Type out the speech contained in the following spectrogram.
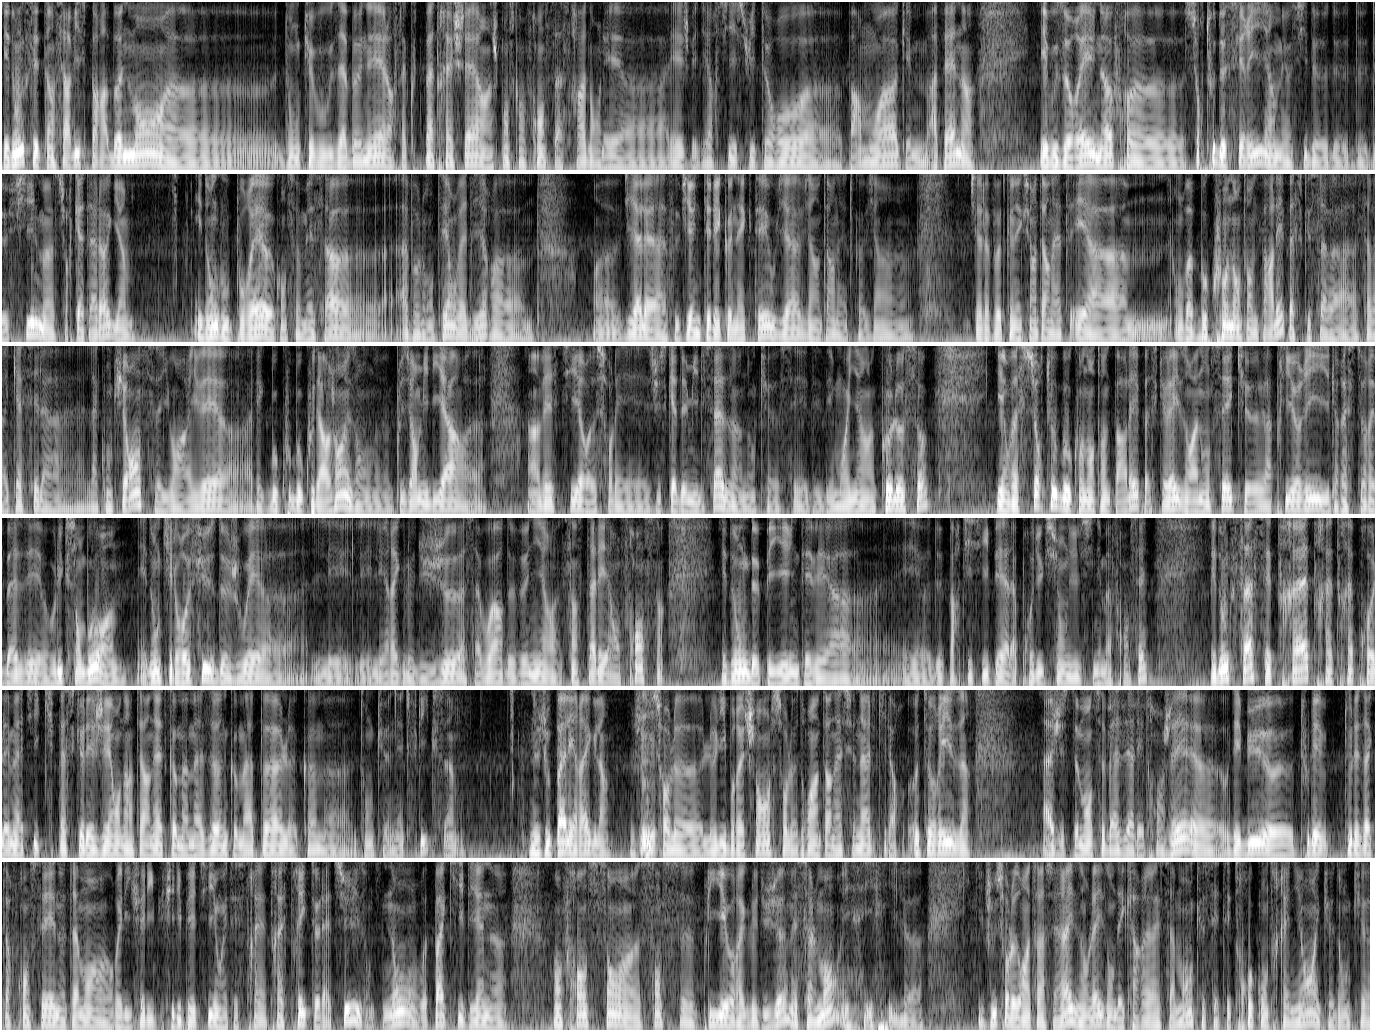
Et donc c'est un service par abonnement, euh, donc vous vous abonnez. Alors ça coûte pas très cher. hein. Je pense qu'en France ça sera dans les, euh, allez, je vais dire 6-8 euros euh, par mois, à peine. Et vous aurez une offre euh, surtout de séries, hein, mais aussi de, films sur catalogue. Et donc vous pourrez consommer ça à volonté, on va dire, via, la, via une télé connectée ou via, via Internet, la, votre connexion Internet. Et euh, on va beaucoup en entendre parler parce que ça va, ça va casser la, la concurrence. Ils vont arriver euh, avec beaucoup, beaucoup d'argent. Ils ont euh, plusieurs milliards euh, à investir sur les jusqu'à 2016. Donc c'est des, des moyens colossaux. Et on va surtout beaucoup en entendre parler parce que là, ils ont annoncé que a priori, ils resteraient basés au Luxembourg et donc ils refusent de jouer les, les- les règles du jeu, à savoir de venir s'installer en France et donc de payer une TVA et euh, de participer à la production du cinéma français. Et donc ça, c'est très très très problématique parce que les géants d'internet comme Amazon, comme Apple, comme euh, donc Netflix ne jouent pas les règles, hein. jouent Mhm. sur le, le libre échange, sur le droit international qui leur autorise justement se baser à l'étranger. Euh, au début, euh, tous, les, acteurs français, notamment Aurélie Filippetti, ont été très, très stricts là-dessus. Ils ont dit non, on ne veut pas qu'ils viennent euh, en France sans, se plier aux règles du jeu, mais seulement ils, jouent sur le droit international. Ils ont, là, ils ont déclaré récemment que c'était trop contraignant et que donc...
